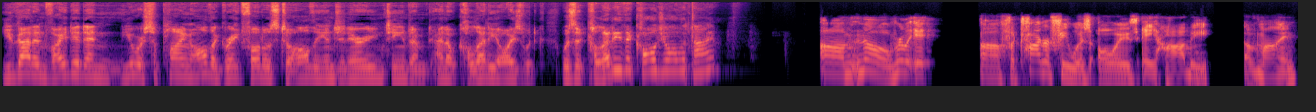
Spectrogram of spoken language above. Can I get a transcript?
you got invited and you were supplying all the great photos to all the engineering teams. I'm, i know Coletti always would. Was it Coletti that called you all the time? Um, no, really. It uh, photography was always a hobby of mine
